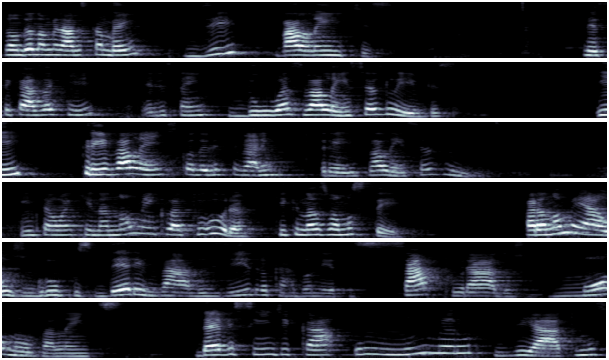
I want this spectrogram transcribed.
São denominados também divalentes. Nesse caso aqui, eles têm duas valências livres. E trivalentes quando eles tiverem três valências livres. Então, aqui na nomenclatura, o que, que nós vamos ter? Para nomear os grupos derivados de hidrocarbonetos saturados monovalentes, deve-se indicar o número de átomos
